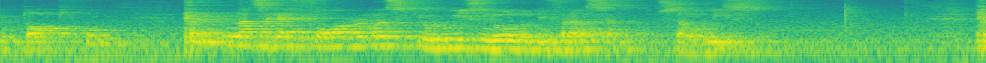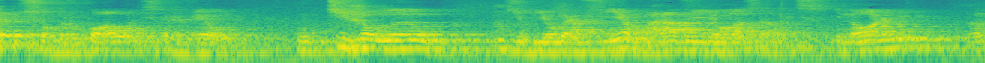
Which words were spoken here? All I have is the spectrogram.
utópico nas reformas que o Luís IX de França, São Luís, sobre o qual ele escreveu um tijolão de biografia maravilhosa, mas enorme. Né?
